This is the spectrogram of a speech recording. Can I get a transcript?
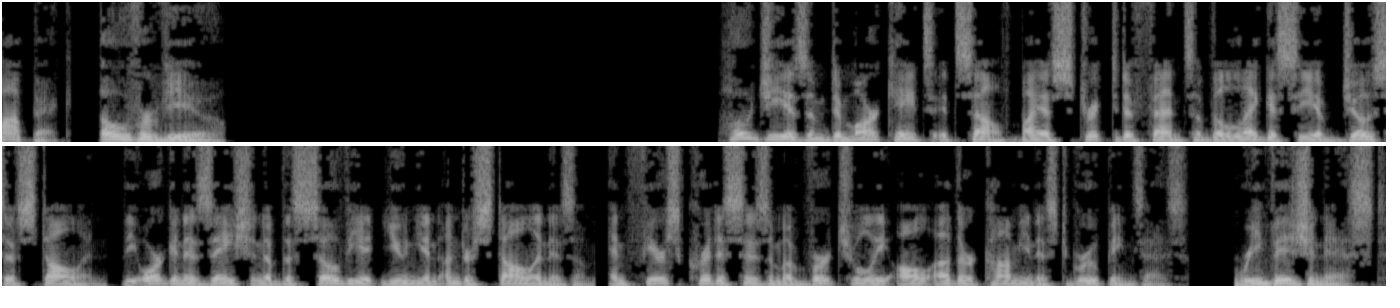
Topic Overview Hoxhaism demarcates itself by a strict defense of the legacy of Joseph Stalin, the organization of the Soviet Union under Stalinism, and fierce criticism of virtually all other communist groupings as revisionist.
